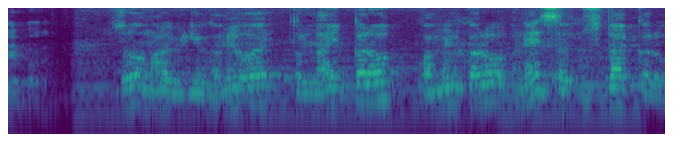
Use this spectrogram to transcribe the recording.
જય ભારત. જો અમારો વીડિયો ગમ્યો હોય તો લાઈક કરો કોમેન્ટ કરો અને સબસ્ક્રાઇબ કરો.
